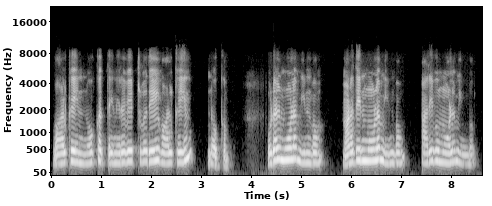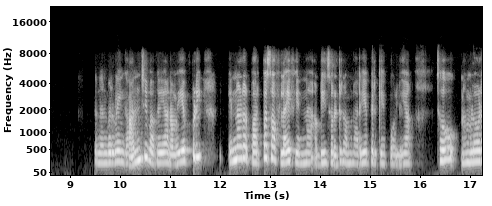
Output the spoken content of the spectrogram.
வாழ்க்கையின் நோக்கத்தை நிறைவேற்றுவதே வாழ்க்கையின் நோக்கம். உடல் மூலம் இன்பம் மனதின் மூலம் இன்பம் அறிவு மூலம் இன்பம். நண்பர்களே இங்க அஞ்சு வகையா நம்ம எப்படி என்னோட பர்பஸ் ஆஃப் லைஃப் என்ன அப்படின்னு சொல்லிட்டு நம்ம நிறைய பேர் கேட்போம் இல்லையா? சோ நம்மளோட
